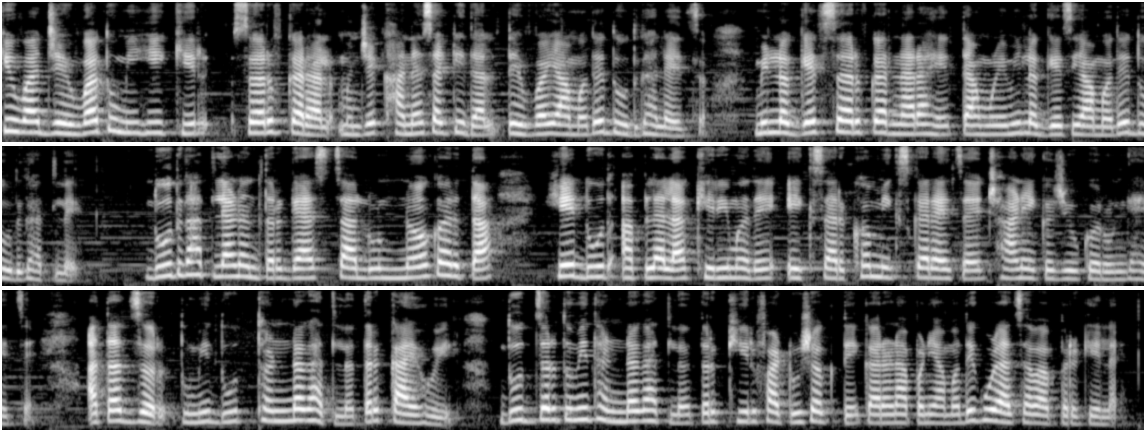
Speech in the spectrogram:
किंवा जेव्हा तुम्ही ही खीर सर्व कराल म्हणजे खाण्यासाठी द्याल तेव्हा यामध्ये दूध घालायचं. मी लगेच सर्व करणार आहे त्यामुळे मी लगेच यामध्ये दूध घातले. दूध घातल्यानंतर गॅस चालू न करता हे दूध आपल्याला खिरीमध्ये एकसारखं मिक्स करायचं आहे छान एकजीव करून घ्यायचं आहे आता जर तुम्ही दूध थंड घातलं तर काय होईल? दूध जर तुम्ही थंड घातलं तर खीर फाटू शकते कारण आपण यामध्ये गुळाचा वापर केला आहे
